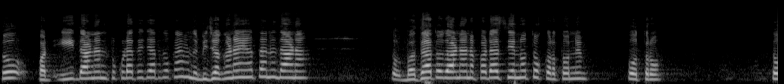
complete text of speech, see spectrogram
તો, પણ એ દાણાના ટુકડા થઈ જાય તો કાંઈ બીજા ઘણા હતા ને દાણા? તો બધા તો દાણાના ફડાસિયા નહોતો કરતો ને પોતરો. તો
